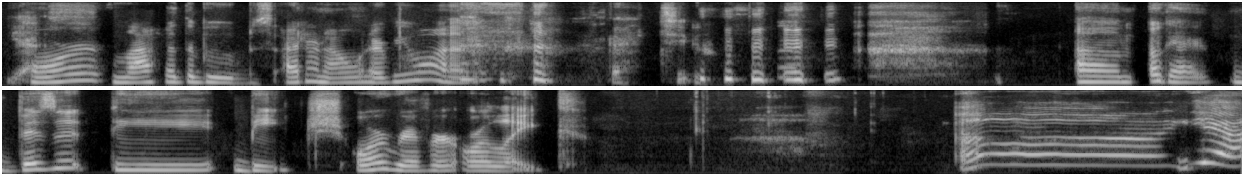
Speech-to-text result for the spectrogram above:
Yes. or laugh at the boobs. I don't know, whatever you want. that too. um, okay, visit the beach or river or lake. Uh yeah.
